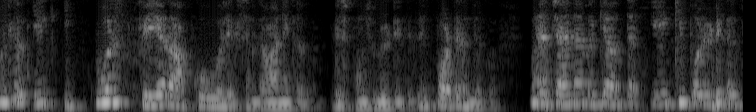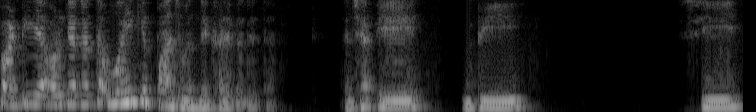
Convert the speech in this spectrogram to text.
मतलब एक इक्वल फेयर आपको वो इलेक्शन करवाने का रिस्पॉन्सिबिलिटी देते इंपॉर्टेंस देखो। मैंने चाइना में क्या होता है, एक ही पॉलिटिकल पार्टी है और क्या करता है, वही के पाँच बंदे खड़े कर देता है। अच्छा ए बी सी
